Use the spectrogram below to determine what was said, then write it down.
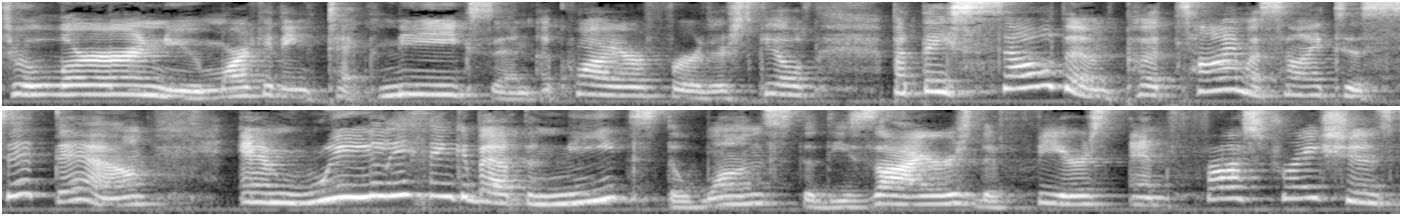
to learn new marketing techniques and acquire further skills, but they seldom put time aside to sit down and really think about the needs, the wants, the desires, the fears, and frustrations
